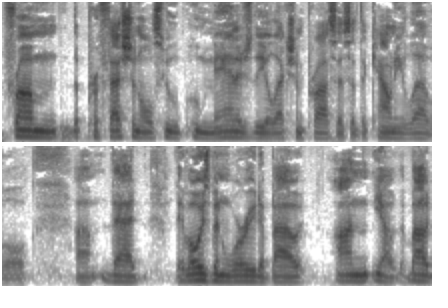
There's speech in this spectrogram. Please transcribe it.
from the professionals who, who manage the election process at the county level um, that they've always been worried about on you know about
